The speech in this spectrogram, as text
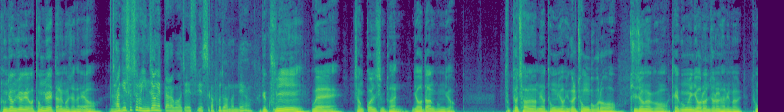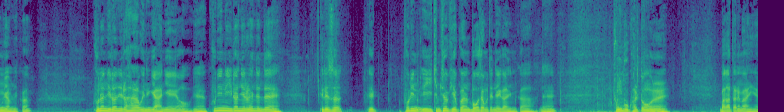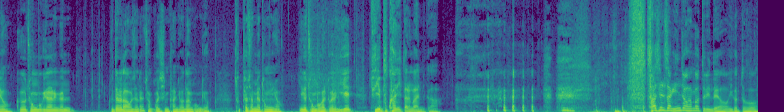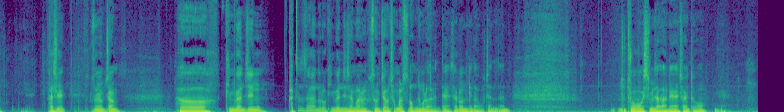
긍정적이라고 독려했다는 거잖아요. 예. 자기 스스로 인정했다라고 어제 SBS가 보도한 건데요. 그러니까 군이 왜 정권 심판, 여당 공격, 투표 참여 동료 이걸 종북으로 규정하고 대국민 여론전을 하는 걸 독려합니까? 군은 이런 일을 하라고 있는 게 아니에요. 예, 군인이 이런 일을 했는데 그래서 그 본인 이 김태호 기획관은 뭐가 잘못된 얘기가 아닙니까? 네. 종북 활동을 막았다는 거 아니에요. 그 종북이라는 건 그대로 나오잖아요. 정권 심판, 여당 공격, 투표 참여 동료. 이게 종북 활동이 이게 뒤에 북한이 있다는 거 아닙니까? 사실상 인정한 것들인데요. 이것도 예. 다시 구속영장 어, 김관진 같은 사안으로 김관진 장관을 구속영장을 청구할 수는 없는 걸로 아는데 새로운 게 나오지 않는 두- 두고 보겠습니다. 네, 저희도 예.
